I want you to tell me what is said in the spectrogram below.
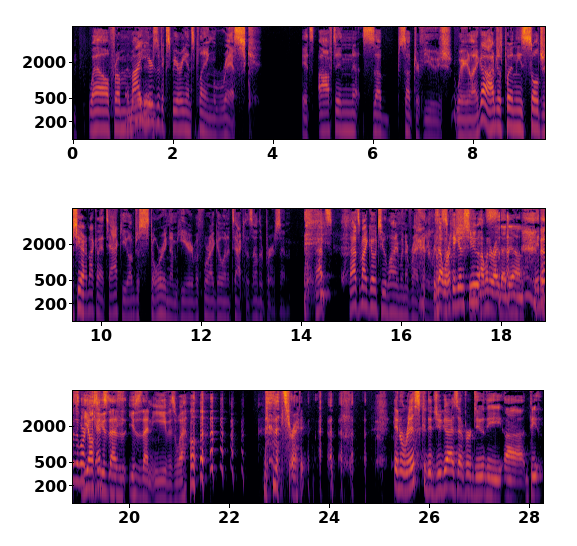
well, from my years of experience playing Risk, it's often sub subterfuge where you're like, oh, I'm just putting these soldiers here. I'm not going to attack you. I'm just storing them here before I go and attack this other person. That's that's my go-to line whenever I play Risk. Does that work against you? I'm gonna write that down. It doesn't work. he also against uses that as, uses that in Eve as well. That's right. In Risk, did you guys ever do the uh, the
